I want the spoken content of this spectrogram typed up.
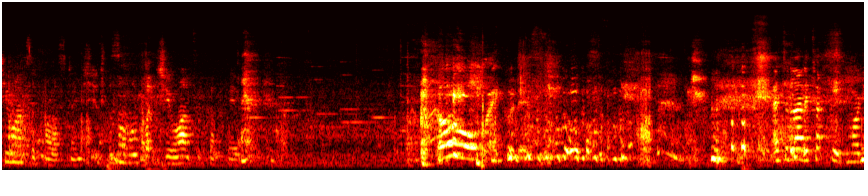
she wants a frosting. She doesn't look like she wants a cupcake. Oh my goodness. That's a lot of cupcake, Morgan.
